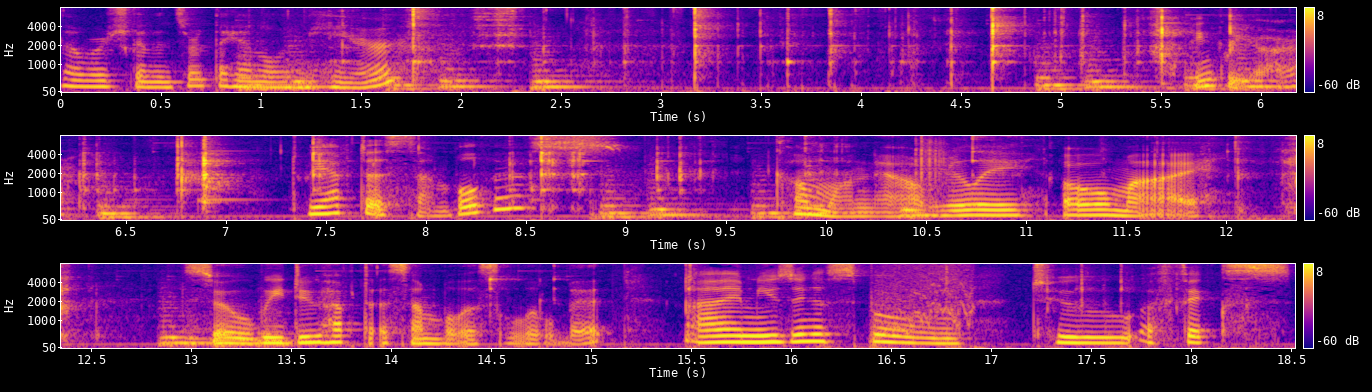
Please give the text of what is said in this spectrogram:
Now we're just going to insert the handle in here. I think we are. Do we have to assemble this? Come on now, really? Oh my. So we do have to assemble this a little bit. I'm using a spoon to affix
